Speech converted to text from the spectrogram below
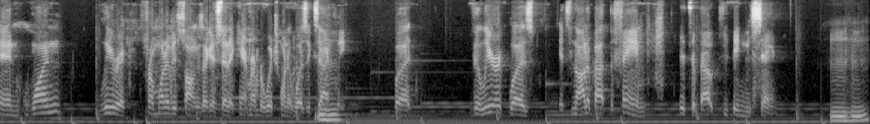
and one lyric from one of his songs like i said i can't remember which one it was exactly but the lyric was it's not about the fame it's about keeping me sane Mhm.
